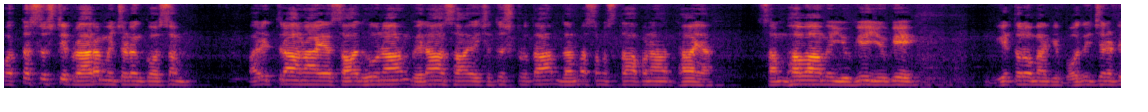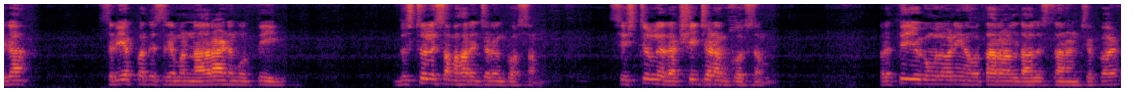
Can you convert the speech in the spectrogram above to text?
కొత్త సృష్టి ప్రారంభించడం కోసం పరిత్రాణాయ సాధూనాం వినాశాయ చతుష్కృతాం ధర్మ సంస్థాపనార్థాయ సంభవామి యుగే యుగే గీతలో మనకి బోధించినట్టుగా శ్రీయప్పతి శ్రీమన్నారాయణమూర్తి దుష్టుల్ని సంహరించడం కోసం శిష్టుల్ని రక్షించడం కోసం ప్రతి యుగంలోని అవతారాలు దాలుస్తానని చెప్పాడు.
